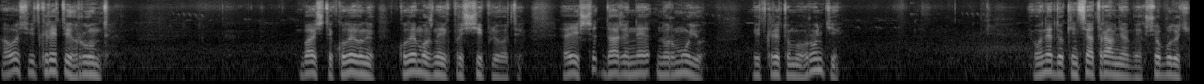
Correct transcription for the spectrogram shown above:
А ось відкритий ґрунт. Бачите, коли вони, коли можна їх прищіплювати. Я їх ще навіть не нормую в відкритому ґрунті. Вони до кінця травня, якщо будуть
